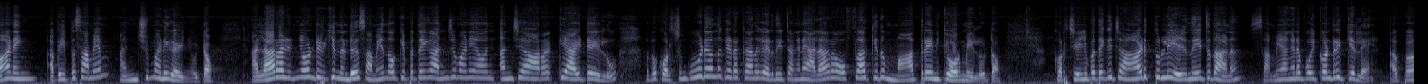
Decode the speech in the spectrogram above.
മോർണിംഗ്. അപ്പോൾ ഇപ്പോൾ സമയം അഞ്ചു മണി കഴിഞ്ഞു കേട്ടോ അലാറം അഴിഞ്ഞുകൊണ്ടിരിക്കുന്നുണ്ട് സമയം നോക്കിയപ്പോഴത്തേക്ക് അഞ്ച് മണി അഞ്ച് ആറൊക്കെ ആയിട്ടേ ഉള്ളൂ. അപ്പോൾ കുറച്ചും കൂടെ ഒന്ന് കിടക്കാമെന്ന് കരുതിയിട്ട് അങ്ങനെ അലാറം ഓഫാക്കിയത് മാത്രമേ എനിക്ക് ഓർമ്മയുള്ളൂ കേട്ടോ കുറച്ച് കഴിഞ്ഞപ്പോഴത്തേക്ക് ചാടിത്തുള്ളി എഴുന്നേറ്റതാണ്. സമയം അങ്ങനെ പോയിക്കൊണ്ടിരിക്കല്ലേ? അപ്പോൾ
